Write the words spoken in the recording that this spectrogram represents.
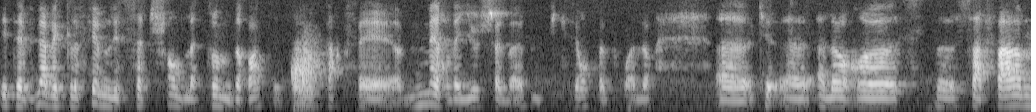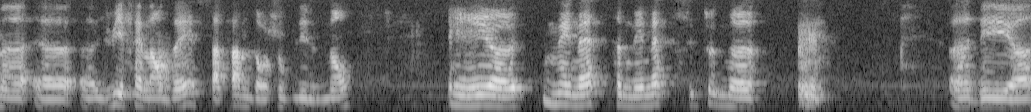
était venu avec le film Les Sept Champs de la Toundra, qui est un parfait, merveilleux chef-d'œuvre, une fiction cette fois-là. alors, sa femme, lui est finlandais, sa femme dont j'oublie le nom, et Nénette, Nénette, c'est une des euh,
